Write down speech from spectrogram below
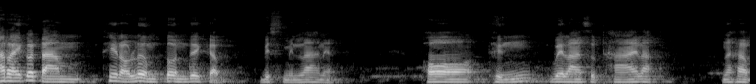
อะไรก็ตามที่เราเริ่มต้นด้วยกับ บิสมิลลาห์เนี่ยพอถึงเวลาสุดท้ายละนะครับ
